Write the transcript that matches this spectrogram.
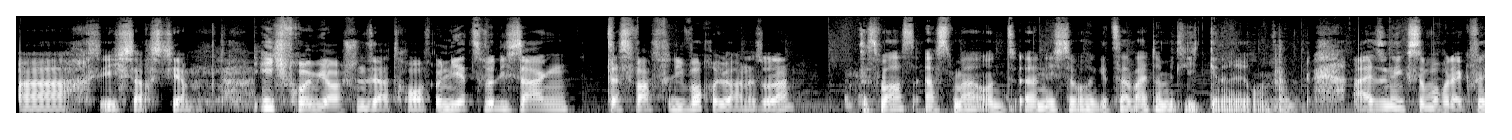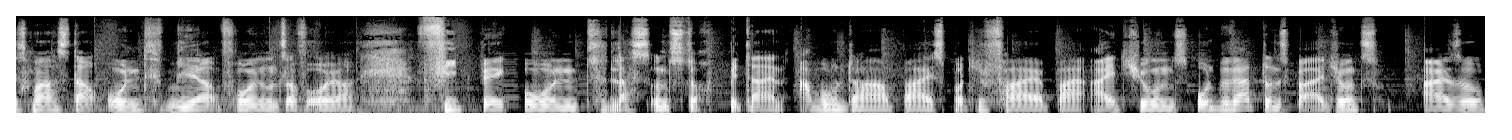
Ach, ich sag's dir. Ich freue mich auch schon sehr drauf. Und jetzt würde ich sagen, das war's für die Woche, Johannes, oder? Das war's erstmal und äh, nächste Woche geht's ja weiter mit Lead-Generierung. Also nächste Woche der Quizmaster und wir freuen uns auf euer Feedback und lasst uns doch bitte ein Abo da bei Spotify, bei iTunes und bewertet uns bei iTunes. Also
